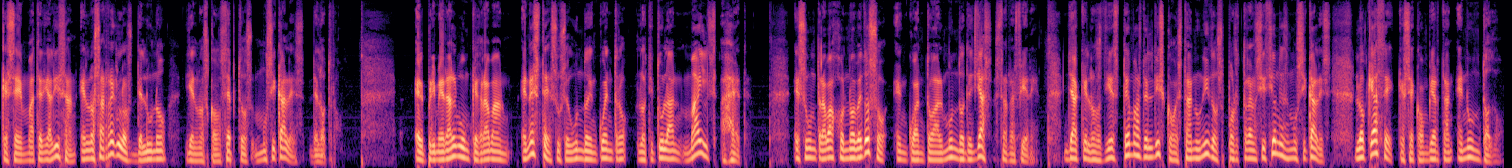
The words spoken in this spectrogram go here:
que se materializan en los arreglos del uno y en los conceptos musicales del otro. El primer álbum que graban en este, su segundo encuentro, lo titulan Miles Ahead. Es un trabajo novedoso en cuanto al mundo de jazz se refiere, ya que los diez temas del disco están unidos por transiciones musicales, lo que hace que se conviertan en un todo,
